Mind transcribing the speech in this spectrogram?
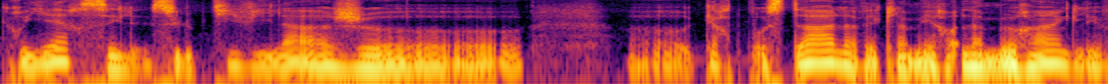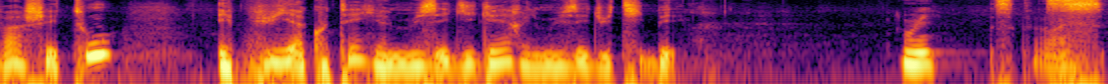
Gruyère, c'est le, c'est le petit village euh, euh, carte postale avec la, mer- la meringue, les vaches et tout. Et puis à côté, il y a le musée Guiguerre et le musée du Tibet. Oui. C'est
